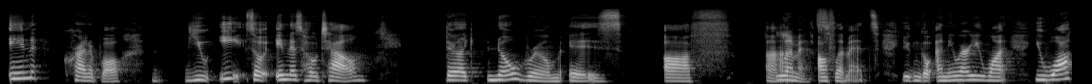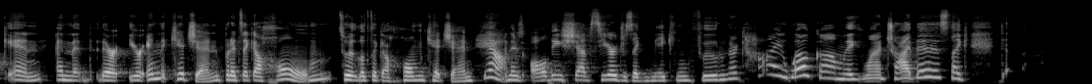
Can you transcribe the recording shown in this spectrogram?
incredible. You eat so in this hotel, they're like no room is off um, Limits. off limits. You can go anywhere you want. You walk in and the, they're you're in the kitchen, but it's like a home, so it looks like a home kitchen. Yeah. And there's all these chefs here just like making food, and they're like, "Hi, welcome. Like, you want to try this?" Like,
